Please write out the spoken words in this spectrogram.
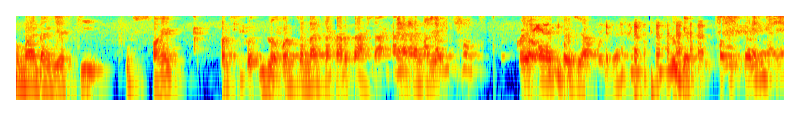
memandang Jeski, uh, sebagai pergi ke blok senang Jakarta. Seakan-akan Kayak apa sih aku ya? Kayaknya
